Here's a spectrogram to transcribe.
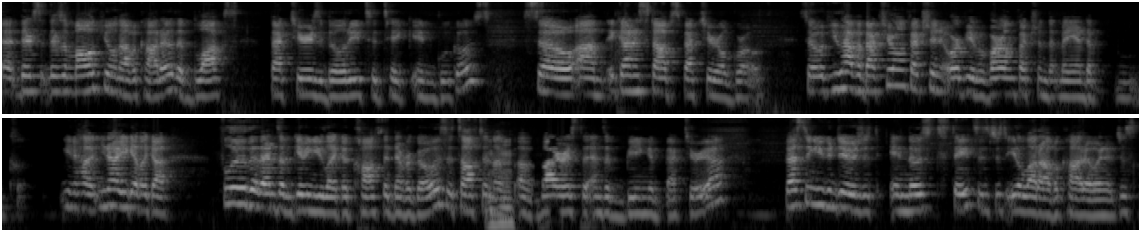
Uh, there's there's a molecule in avocado that blocks bacteria's ability to take in glucose. So um, it kind of stops bacterial growth. So if you have a bacterial infection or if you have a viral infection that may end up, you know how you know how you get like a flu that ends up giving you like a cough that never goes. It's often mm-hmm. a, a, virus that ends up being a bacteria. Best thing you can do is just in those states is just eat a lot of avocado and it just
